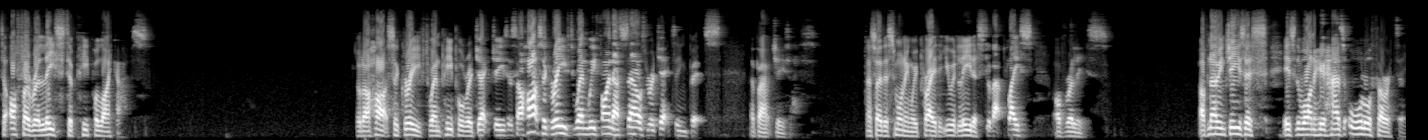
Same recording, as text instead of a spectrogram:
to offer release to people like us. Lord, our hearts are grieved when people reject Jesus. Our hearts are grieved when we find ourselves rejecting bits about Jesus. And so this morning we pray that you would lead us to that place of release, of knowing Jesus is the one who has all authority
